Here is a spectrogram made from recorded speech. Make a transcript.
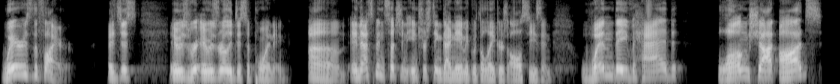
Where is the fire? It just, it was, it was really disappointing. Um, and that's been such an interesting dynamic with the Lakers all season. When they've had long shot odds,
